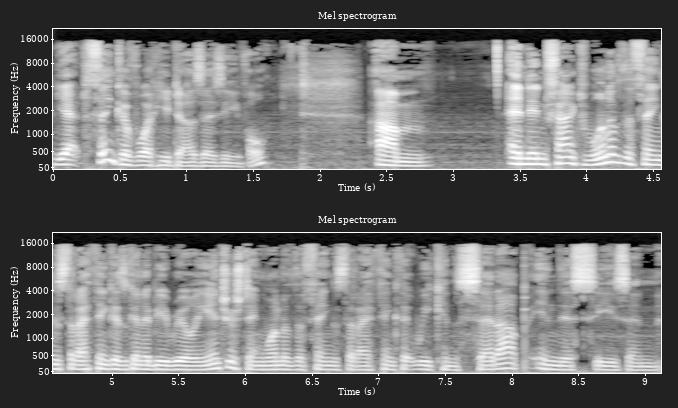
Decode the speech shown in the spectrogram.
yet think of what he does as evil. Um, and in fact, one of the things that I think is going to be really interesting, one of the things that I think that we can set up in this season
